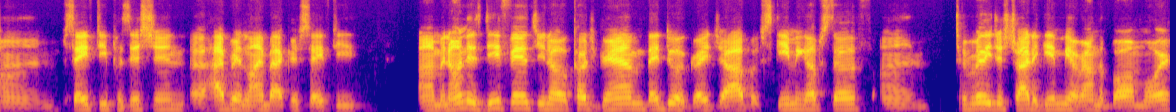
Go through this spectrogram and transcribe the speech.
um safety position, uh, hybrid linebacker safety. Um, and on this defense, you know, Coach Graham, they do a great job of scheming up stuff. Um, to really just try to get me around the ball more.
